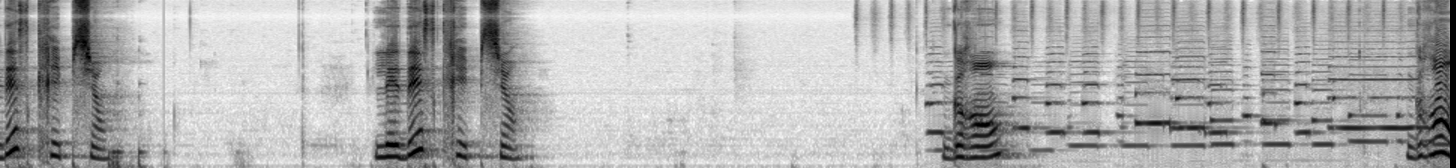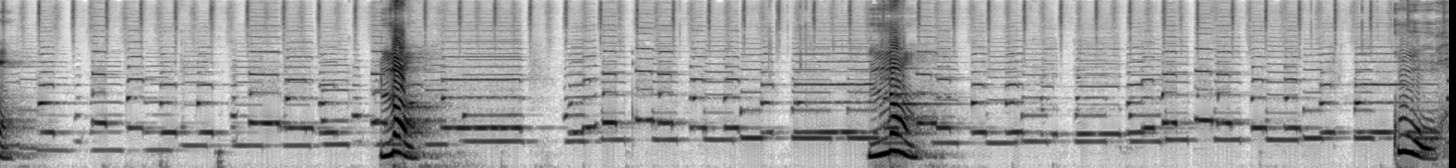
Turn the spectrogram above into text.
descriptions. Les descriptions. Grand. Grand. Long. Long. Court.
